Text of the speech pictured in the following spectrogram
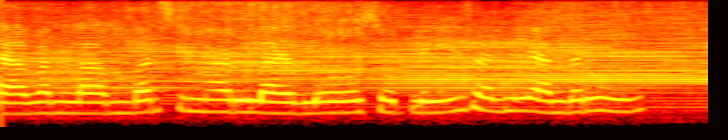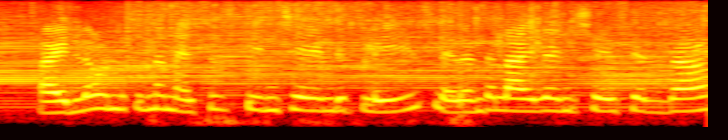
లెవెన్ నంబర్స్ ఉన్నారు లైవ్లో సో ప్లీజ్ అండి అందరూ హైడ్లో వండుకున్న మెసేజ్ పిన్ చేయండి ప్లీజ్ లేదంటే లైవ్ ఎండ్ చేసేద్దాం.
